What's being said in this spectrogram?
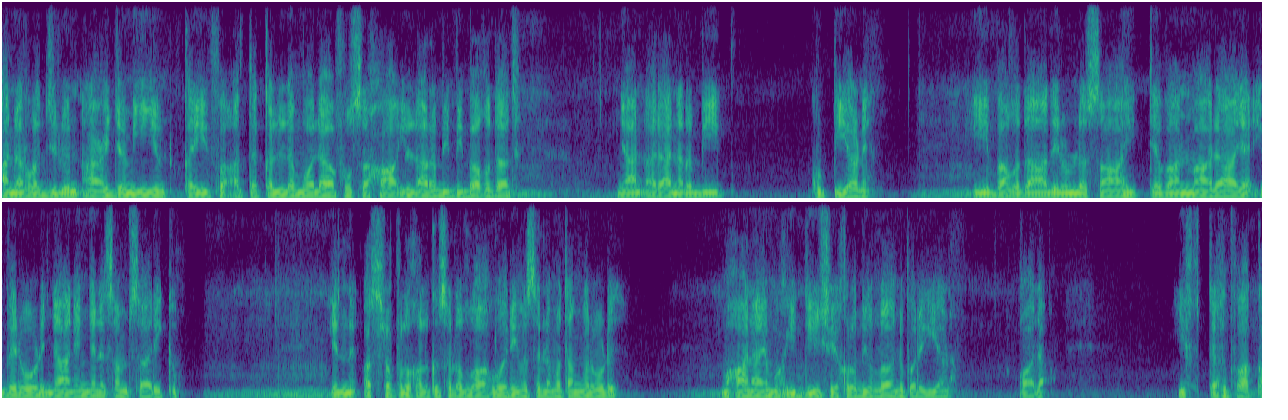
അന റജുലുൻ അജമിയുൻ കൈഫ അത്തക്കല്ലം വല ഫുസഹ ഇൽ അറബി ബി ബഗ്ദാദ് ഞാൻ ഒരു അനറബി കുട്ടിയാണ്. ഈ ബഗ്ദാദിലുള്ള സാഹിത്യവാന്മാരായ ഇവരോട് ഞാൻ എങ്ങനെ സംസാരിക്കും? എന്ന് അസ്റഫുൽ ഹൽക്ക് സലല്ലാഹു അലൈ വസ്ലമ തങ്ങളോട് മഹാനായ മൊഹീദ്ദീൻ ഷെയ്ഖ് റദിയുള്ളഹാന് പറയുകയാണ്. കാല ഇഫ്തഹ് ഫാക്ക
